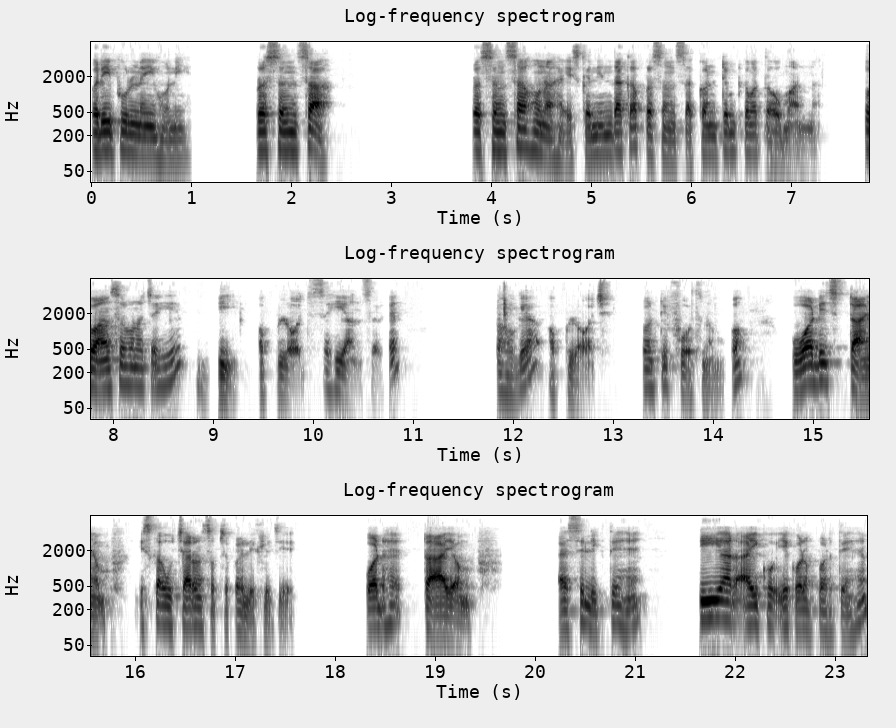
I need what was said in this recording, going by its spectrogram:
परिपूर्ण नहीं होनी प्रशंसा प्रशंसा होना है, इसका निंदा का प्रशंसा कंटेम्प्ट का मतलब अवमानना। तो आंसर होना चाहिए बी अपलॉज सही आंसर है। तो हो गया? Applause twenty fourth number word is triumph इसका उच्चारण सबसे पहले लिख लीजिए। वर्ड है टायम्फ ऐसे लिखते हैं। टी आर आई को एक बार पढ़ते हैं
